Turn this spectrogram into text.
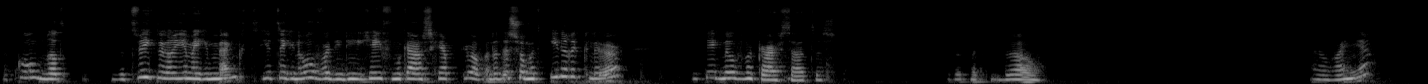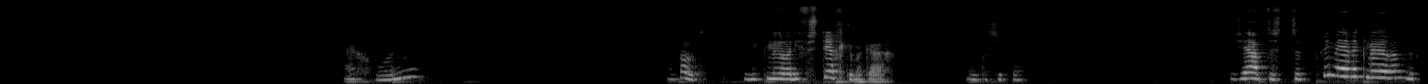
Dat komt omdat de twee kleuren hiermee gemengd, hier tegenover, die, die geven elkaar een scherpe kleur af. En dat is zo met iedere kleur die tegenover elkaar staat. Dus dat is ook met blauw en oranje. En groen. En rood. Die kleuren die versterken elkaar. In principe. Dus je hebt dus de primaire kleuren, de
